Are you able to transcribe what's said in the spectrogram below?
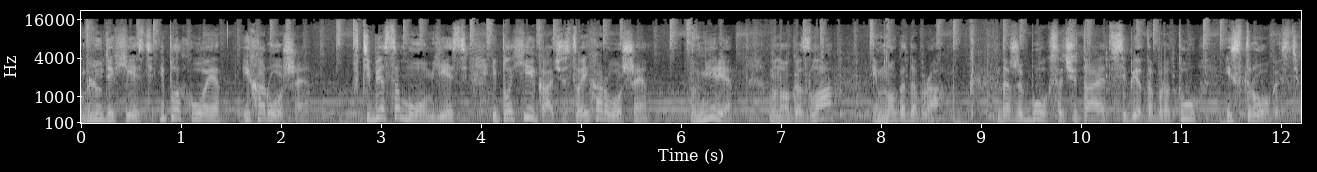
в людях есть и плохое, и хорошее. В тебе самом есть и плохие качества, и хорошие. В мире много зла и много добра. Даже Бог сочетает в себе доброту и строгость.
